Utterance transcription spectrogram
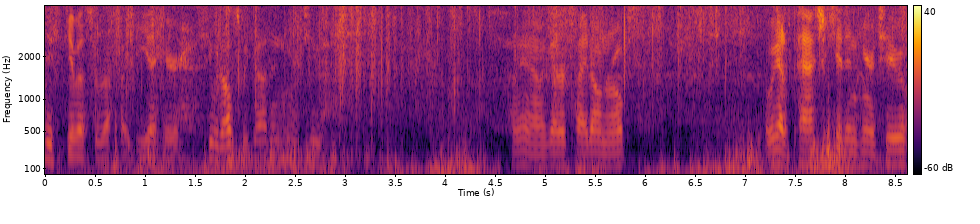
least give us a rough idea here. See what else we got in here too. Oh yeah, we got our tie down ropes. We got a patch kit in here too.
